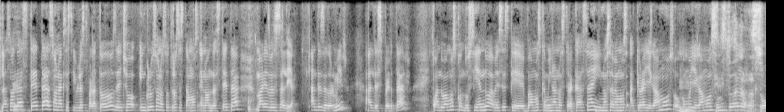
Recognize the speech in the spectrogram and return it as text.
Las ondas teta son accesibles para todos. De hecho, incluso nosotros estamos en ondas teta varias veces al día. Antes de dormir, al despertar, cuando vamos conduciendo, a veces que vamos camino a nuestra casa y no sabemos a qué hora llegamos o cómo llegamos. Tienes toda la razón.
